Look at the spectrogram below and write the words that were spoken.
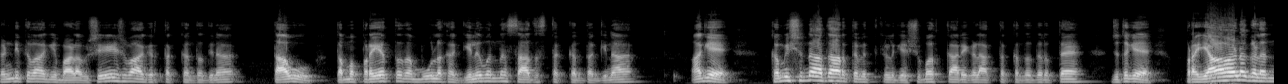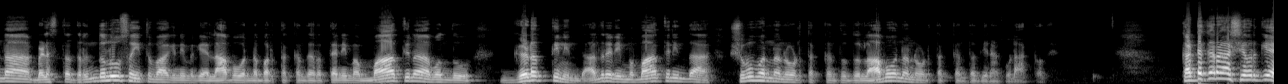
ಖಂಡಿತವಾಗಿ ಭಾಳ ವಿಶೇಷವಾಗಿರ್ತಕ್ಕಂಥ ದಿನ. ತಾವು ತಮ್ಮ ಪ್ರಯತ್ನದ ಮೂಲಕ ಗೆಲುವನ್ನು ಸಾಧಿಸ್ತಕ್ಕಂಥ ದಿನ. ಹಾಗೆ ಕಮಿಷನ್ ಆಧಾರಿತ ವ್ಯಕ್ತಿಗಳಿಗೆ ಶುಭ ಕಾರ್ಯಗಳಾಗ್ತಕ್ಕಂಥದ್ದಿರುತ್ತೆ. ಜೊತೆಗೆ ಪ್ರಯಾಣಗಳನ್ನು ಬೆಳೆಸ್ತದ್ರಿಂದಲೂ ಸಹಿತವಾಗಿ ನಿಮಗೆ ಲಾಭವನ್ನು ಬರ್ತಕ್ಕಂಥದ್ದಿರುತ್ತೆ. ನಿಮ್ಮ ಮಾತಿನ ಒಂದು ಗಡತ್ತಿನಿಂದ, ಅಂದರೆ ನಿಮ್ಮ ಮಾತಿನಿಂದ ಶುಭವನ್ನು ನೋಡ್ತಕ್ಕಂಥದ್ದು, ಲಾಭವನ್ನು ನೋಡ್ತಕ್ಕಂಥ ದಿನ ಕೂಡ ಆಗ್ತದೆ. ಕಟಕ ರಾಶಿಯವರಿಗೆ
